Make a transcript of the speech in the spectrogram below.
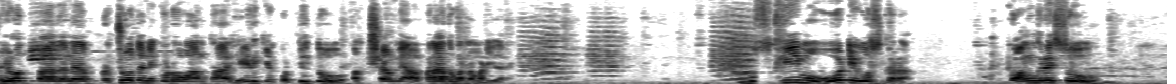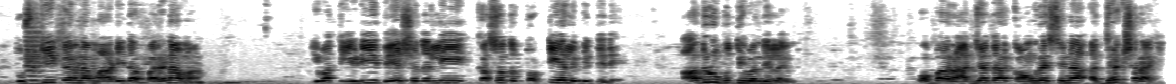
ಭಯೋತ್ಪಾದನೆ ಪ್ರಚೋದನೆ ಕೊಡುವಂತಹ ಹೇಳಿಕೆ ಕೊಟ್ಟಿದ್ದು ಅಕ್ಷಮ್ಯ ಅಪರಾಧವನ್ನು ಮಾಡಿದ್ದಾರೆ. ಮುಸ್ಲಿಂ ಓಟಿಗೋಸ್ಕರ ಕಾಂಗ್ರೆಸ್ಸು ತುಷ್ಟೀಕರಣ ಮಾಡಿದ ಪರಿಣಾಮ ಇವತ್ತು ಇಡೀ ದೇಶದಲ್ಲಿ ಕಸದ ತೊಟ್ಟಿಯಲ್ಲಿ ಬಿದ್ದಿದೆ. ಆದರೂ ಬುದ್ಧಿ ಬಂದಿಲ್ಲ ಇವರು. ಒಬ್ಬ ರಾಜ್ಯದ ಕಾಂಗ್ರೆಸ್ಸಿನ ಅಧ್ಯಕ್ಷರಾಗಿ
